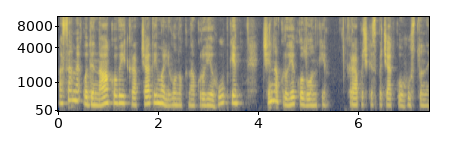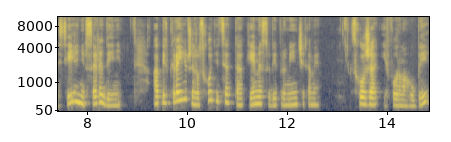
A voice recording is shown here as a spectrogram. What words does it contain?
А саме одинаковий крапчатий малюнок навкруги губки чи навкруги колонки. Крапочки спочатку густо насіяні всередині, а під краї вже розходяться такими собі промінчиками. Схожа і форма губи,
